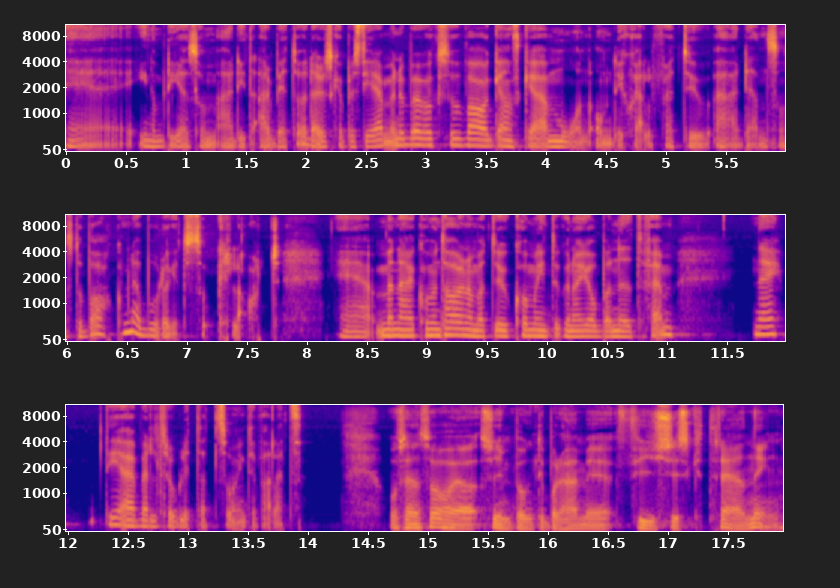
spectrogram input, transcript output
eh, inom det som är ditt arbete och där du ska prestera. Men du behöver också vara ganska mån om dig själv för att du är den som står bakom det här bolaget såklart. Eh, men den här kommentaren om att du kommer inte kunna jobba 9 till 5. Nej, det är väldigt troligt att så inte är fallet. Och sen så har jag synpunkter på det här med fysisk träning.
